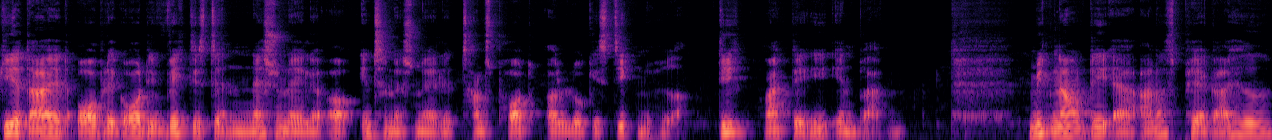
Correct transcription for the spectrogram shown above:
giver dig et overblik over de vigtigste nationale og internationale transport- og logistiknyheder direkte i indbakken. Mit navn det er Anders Per Geihede.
